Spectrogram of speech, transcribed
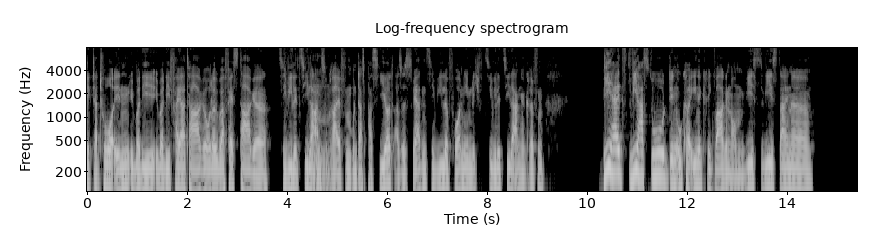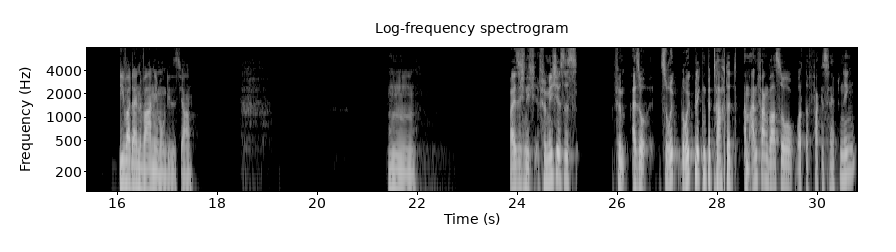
DiktatorInnen über die, über die Feiertage oder über Festtage zivile Ziele Mhm. anzugreifen. Und das passiert. Also es werden zivile, vornehmlich zivile Ziele angegriffen. Wie hältst, wie hast du den Ukraine-Krieg wahrgenommen? Wie ist, wie ist deine, wie war deine Wahrnehmung dieses Jahr? Hm. Weiß ich nicht. Für mich ist es, für, also zurück, rückblickend betrachtet, am Anfang war es so, what the fuck is happening?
